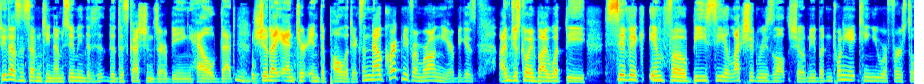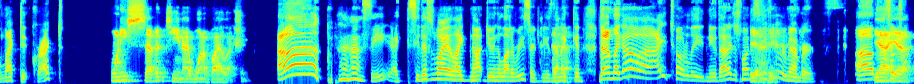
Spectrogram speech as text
2017, I'm assuming that the discussions are being held that mm-hmm. should I enter into politics? And now, correct me if I'm wrong here, because I'm just going by what the Civic Info BC election results showed me. But in 2018, you were first elected, correct? 2017, I won a by election. Ah, see, I see. This is why I like not doing a lot of research because then I could. Then I'm like, oh, I totally knew that. I just wanted to yeah, see if you remember. Um, yeah, so, yeah.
